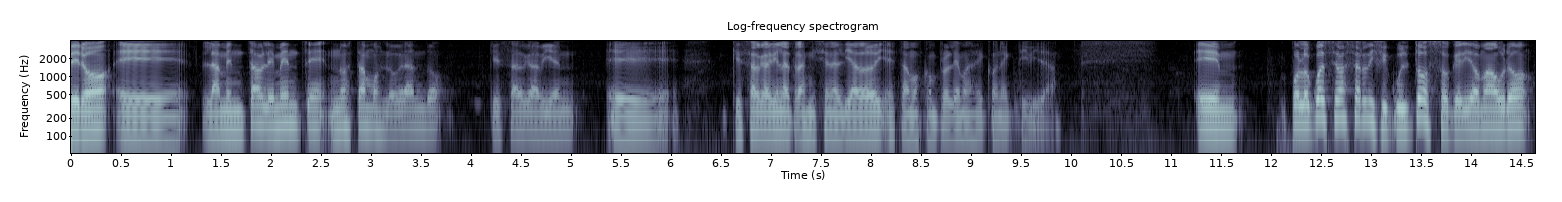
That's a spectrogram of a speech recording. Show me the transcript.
Pero eh, lamentablemente no estamos logrando que salga bien. que salga bien la transmisión el día de hoy, estamos con problemas de conectividad. Em, por lo cual se va a hacer dificultoso, querido Mauro,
